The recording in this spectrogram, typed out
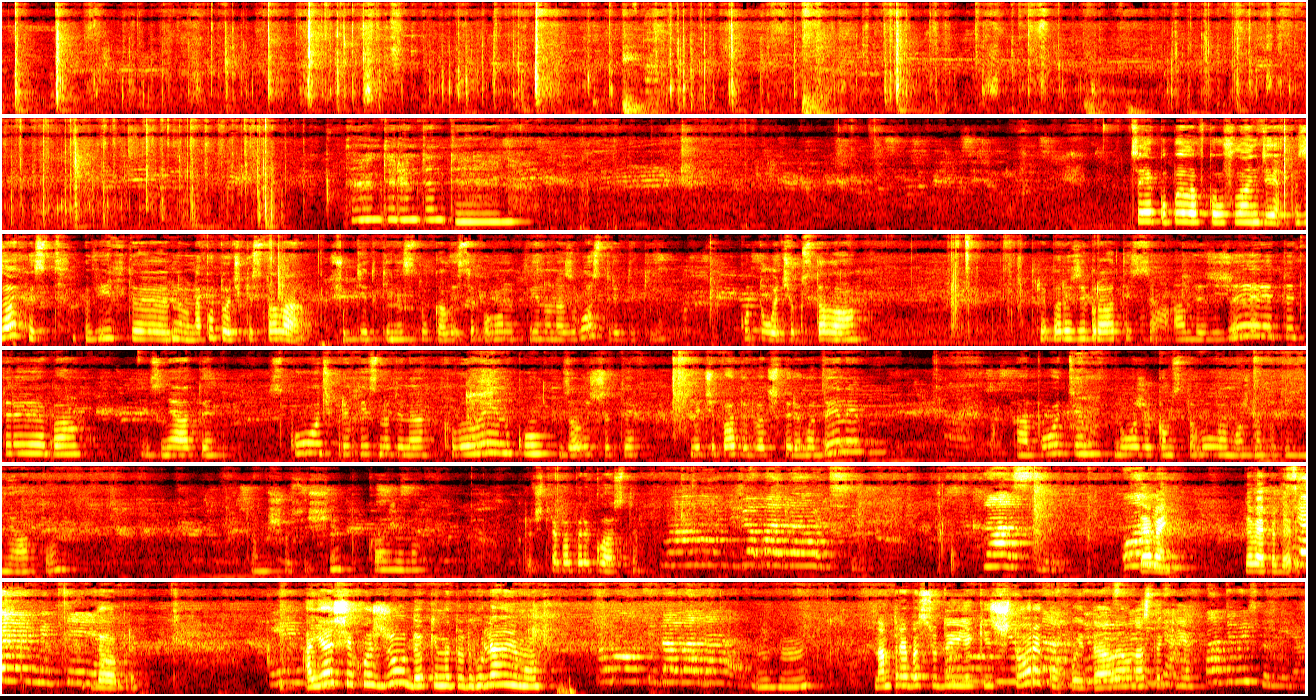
Купила в Кауфланді захист від е, ну, на куточки стола, щоб дітки не стукалися, бо він, він у нас гострий такий куточок стола. Треба розібратися. А безжирити треба. Зняти скотч, притиснути на хвилинку, залишити, не чіпати 24 години, а потім ножиком столовим можна буде зняти. Там щось іще показано. Коротше, треба перекласти. Еще подальше. Красный. Он Давай. Давай подарок. целыми Добре. А я ще ходжу, доки ми тут гуляємо. Мама, у тебя подарок. Угу. Нам треба сюди якісь штори купити, але у нас такі. Подивись на меня.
